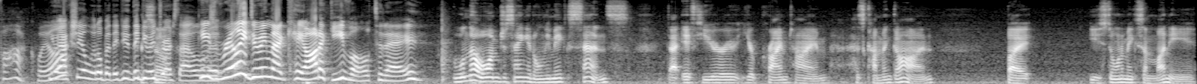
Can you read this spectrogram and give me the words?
fuck, Will. You actually a little bit. They do they do So- address that a little He's bit. really doing that chaotic evil today. Well, no, I'm just saying it only makes sense that if your your prime time has come and gone, but you still want to make some money.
